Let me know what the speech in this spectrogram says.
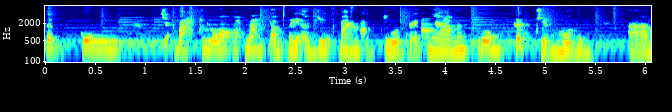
គិតគូរច្បាស់លាស់ណាស់ដើម្បីឲ្យយើងបានទទួលប្រាជ្ញានឹងព្រមគិតជាមុនអឺ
